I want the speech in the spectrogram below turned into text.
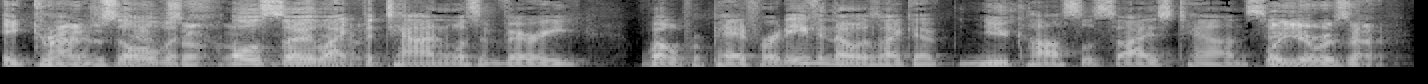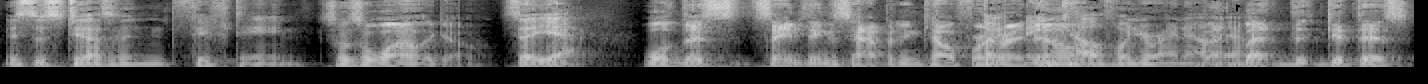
it can't Ground just can't absorb so- also, absorb like it. the town wasn't very well prepared for it, even though it was like a Newcastle sized town. So What year was that? this was 2015. So it was a while ago. So yeah, Well, this same thing is happening in California but right in now. In California right now, But, yeah. but th- get this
